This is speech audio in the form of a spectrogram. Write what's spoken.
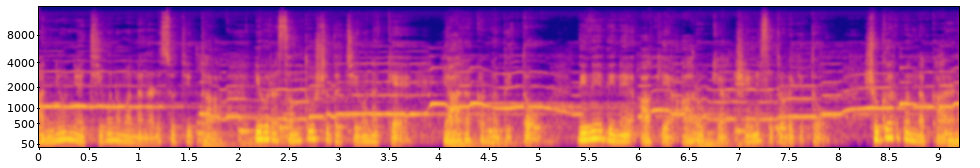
ಅನ್ಯೋನ್ಯ ಜೀವನವನ್ನು ನಡೆಸುತ್ತಿದ್ದ ಇವರ ಸಂತೋಷದ ಜೀವನಕ್ಕೆ ಯಾರ ಕಣ್ಣು ಬಿತ್ತು? ದಿನೇ ದಿನೇ ಆಕೆಯ ಆರೋಗ್ಯ ಕ್ಷೀಣಿಸತೊಡಗಿತು. ಶುಗರ್ ಬಂದ ಕಾರಣ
